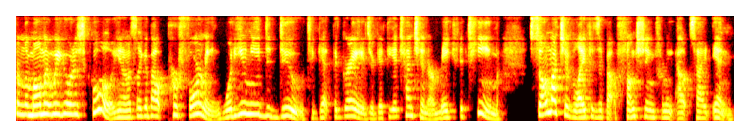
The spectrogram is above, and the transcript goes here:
from the moment we go to school. You know, it's like about performing. What do you need to do to get the grades or get the attention or make the team? So much of life is about functioning from the outside in.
